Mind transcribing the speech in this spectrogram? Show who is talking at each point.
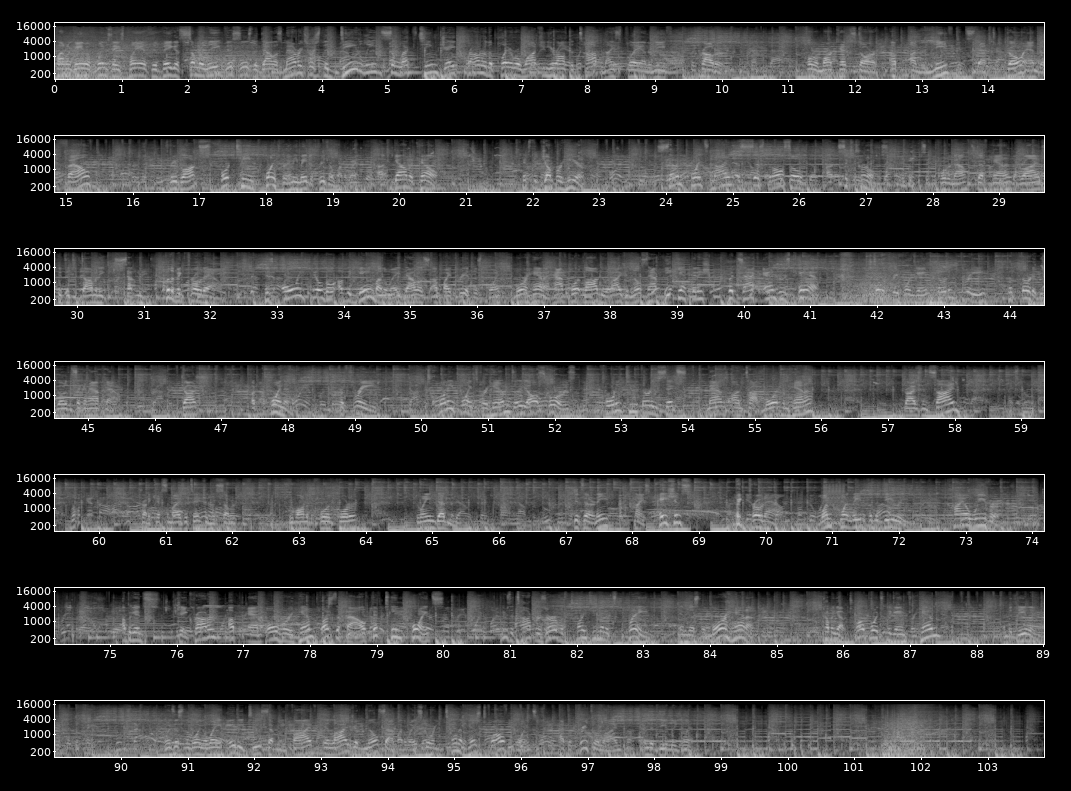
Speaker 1: Final game of Wednesday's play at the Vegas Summer League. This is the Dallas Mavericks versus the D League select team. Jae Crowder, the player we're watching here off the top. Nice play underneath. Crowder, former Marquette star, up underneath. Gets that to go and the foul. Three blocks, 14 points for him. He made the free throw, by the way. Uh, Gal Mekel hits the jumper here. Seven points, nine assists, but also uh, six turnovers. Second quarter now. Steph Hannah drives, gets it to Dominique Sutton for the big throwdown. His only field goal of the game, by the way. Dallas up by three at this point. More Hannah, half-court lob to Elijah Millsap. He can't finish, but Zach Andrews can. Still a three-point game, 33 to 30. We go to the second half now. Josh Akognon for three. 20 points for him to lead all scorers. 42-36. Mavs on top. More from Hannah. Drives inside. Nice move. Trying to catch some eyes' attention this summer. Move on to the fourth quarter. Dewayne Dedmon gets underneath. Nice patience. Big throwdown. One point lead for the D League. Kyle Weaver up against Jae Crowder, up and over him, plus the foul, 15 points. He was the top reserve with 22 minutes played in this one. More Hannah coming up, 12 points in the game for him and the D League. Wins this one going away 82-75. Elijah Millsap, by the way, scoring 10 of his 12 points at the free throw line in the D League win.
